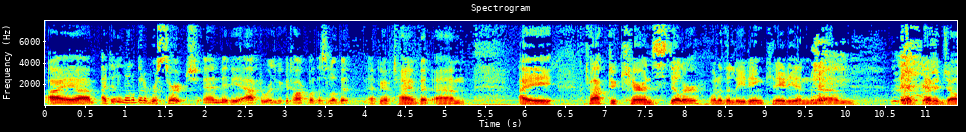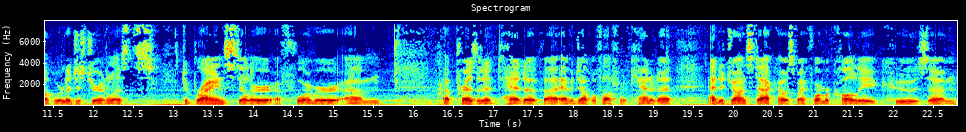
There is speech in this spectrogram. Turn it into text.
I uh, I did a little bit of research, and maybe afterwards we could talk about this a little bit if we have time. But um, I talked to Karen Stiller, one of the leading Canadian um, evangelical religious journalists, to Brian Stiller, a former um, a president, head of uh, Evangelical Fellowship of Canada, and to John Stackhouse, my former colleague, who's um,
